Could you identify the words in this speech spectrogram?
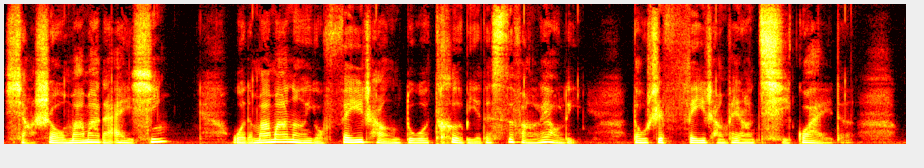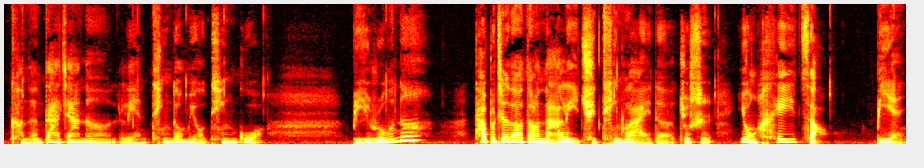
享受妈妈的爱心。我的妈妈呢，有非常多特别的私房料理，都是非常非常奇怪的，可能大家呢连听都没有听过。比如呢，她不知道到哪里去听来的，就是用黑枣煸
